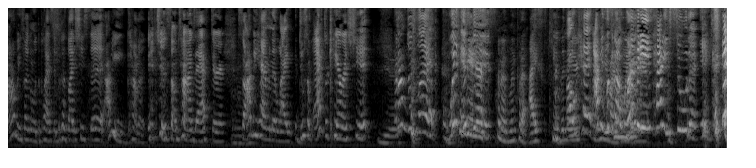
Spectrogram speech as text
I don't be fucking with the plastic because, like she said, I be kind of itching sometimes after. So I mm-hmm. be having to like do some aftercare and shit, Yeah. and I'm just like, what Kendi in is there, this? Put a, let me put an ice cube in there. Okay, I be You looking like up remedies. How do you soothe an itch?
